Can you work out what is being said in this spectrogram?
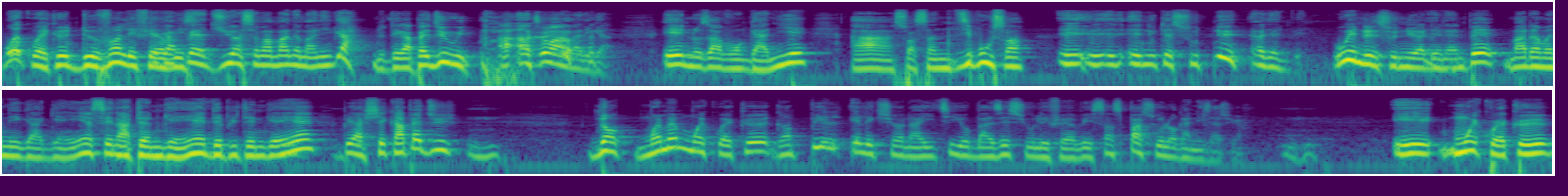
moi, je crois que devant Tu as l'effervescence. perdu ensemble avec Madame Maniga. Nous avons perdu, oui. À- à ce moment-là, les gars. Et nous avons gagné à 70%. Et, et, et nous t'es soutenu, RDNP. Oui, nous sommes soutenus à DNP. Madame Aniga a gagné, sénateur a gagné, député a gagné, PHK a perdu. Donc, moi-même, moi, je crois que quand pile élection en Haïti, est basé sur l'effervescence, pas sur l'organisation. Et moi, je crois que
